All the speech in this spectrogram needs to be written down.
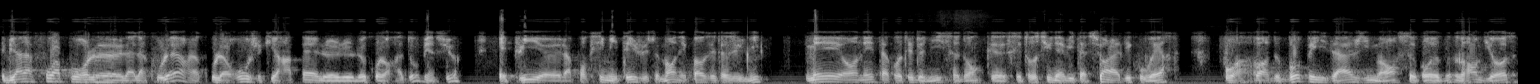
Eh bien, à la fois pour le, la, la, couleur, la couleur rouge qui rappelle le, Colorado, bien sûr, et puis euh, la proximité, justement, on n'est pas aux États-Unis, mais on est à côté de Nice, donc euh, c'est aussi une invitation à la découverte pour avoir de beaux paysages immenses, grandioses,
